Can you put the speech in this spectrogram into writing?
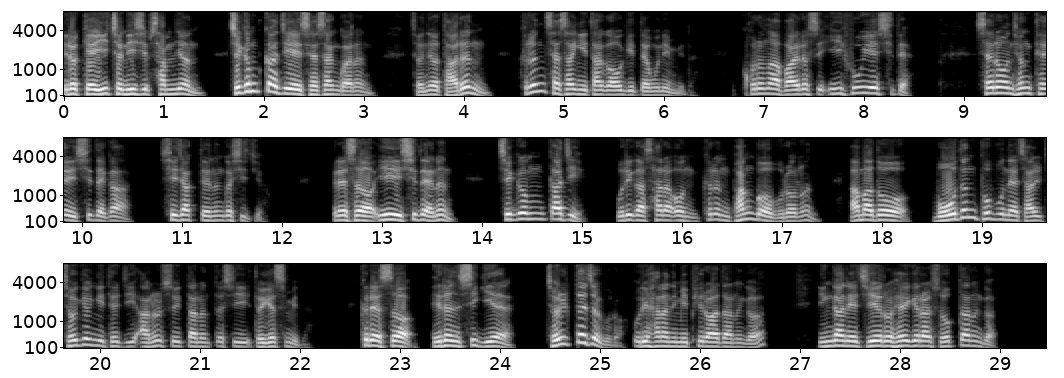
이렇게 2023년 지금까지의 세상과는 전혀 다른 그런 세상이 다가오기 때문입니다. 코로나 바이러스 이후의 시대, 새로운 형태의 시대가 시작되는 것이죠. 그래서 이 시대는 지금까지 우리가 살아온 그런 방법으로는 아마도 모든 부분에 잘 적용이 되지 않을 수 있다는 뜻이 되겠습니다. 그래서 이런 시기에 절대적으로 우리 하나님이 필요하다는 것, 인간의 지혜로 해결할 수 없다는 것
